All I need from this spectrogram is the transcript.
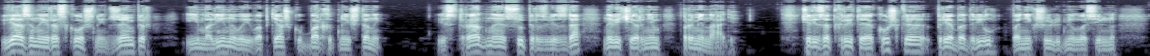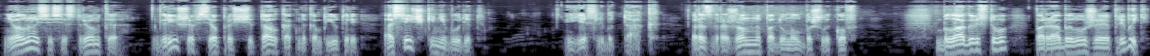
вязаный роскошный джемпер и малиновые в обтяжку бархатные штаны эстрадная суперзвезда на вечернем променаде. Через открытое окошко приободрил поникшую Людмилу Васильевну. — Не волнуйся, сестренка, Гриша все просчитал, как на компьютере. Осечки не будет. — Если бы так, — раздраженно подумал Башлыков. Благовестову пора было уже прибыть.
